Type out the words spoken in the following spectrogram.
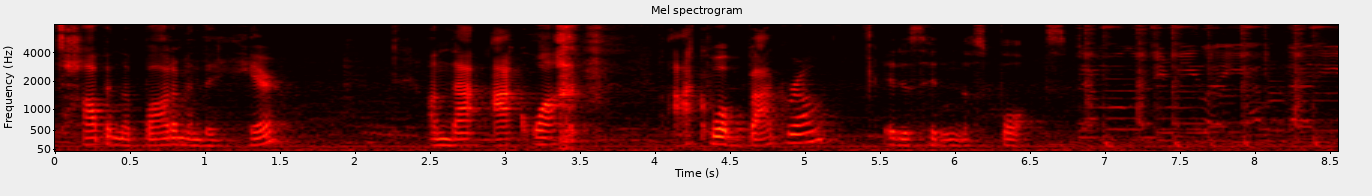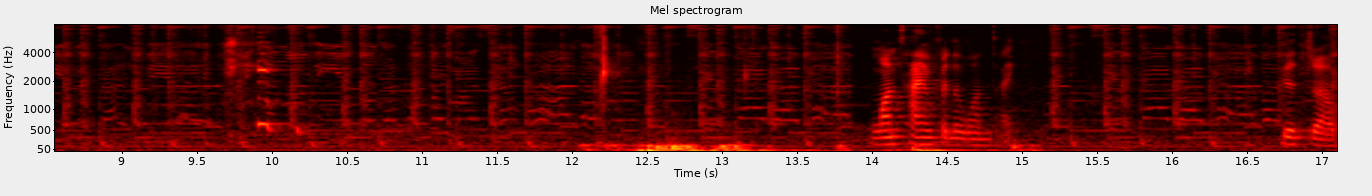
top and the bottom and the hair on that aqua aqua background it is hitting the spots one time for the one time. Good job.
